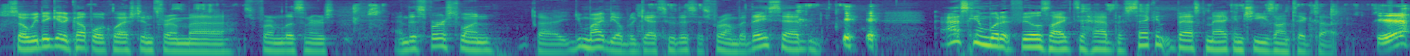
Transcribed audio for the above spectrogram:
So we did get a couple of questions from uh, from listeners, and this first one, uh, you might be able to guess who this is from, but they said, "Ask him what it feels like to have the second best mac and cheese on TikTok." Yeah.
